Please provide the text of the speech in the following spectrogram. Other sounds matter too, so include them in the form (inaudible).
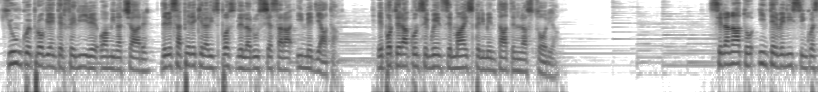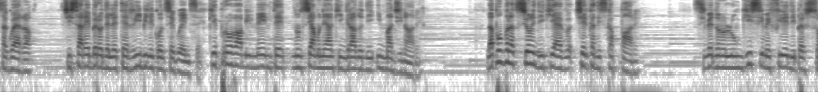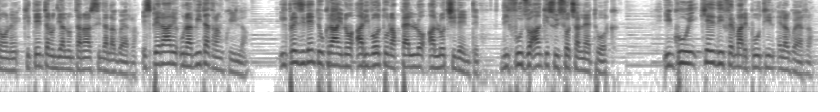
Chiunque provi a interferire o a minacciare deve sapere che la risposta della Russia sarà immediata e porterà conseguenze mai sperimentate nella storia. Se la Nato intervenisse in questa guerra, ci sarebbero delle terribili conseguenze che probabilmente non siamo neanche in grado di immaginare. La popolazione di Kiev cerca di scappare. Si vedono lunghissime file di persone che tentano di allontanarsi dalla guerra e sperare una vita tranquilla. Il presidente ucraino ha rivolto un appello all'Occidente, diffuso anche sui social network, in cui chiede di fermare Putin e la guerra.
